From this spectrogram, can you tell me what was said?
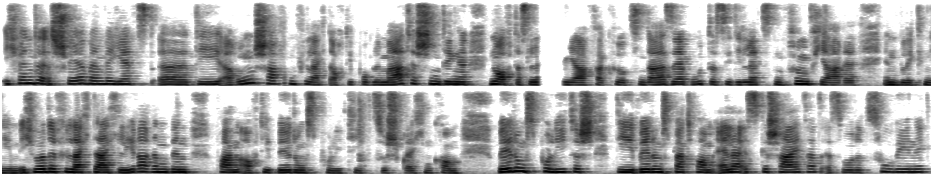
Ich finde es schwer, wenn wir jetzt äh, die Errungenschaften, vielleicht auch die problematischen Dinge nur auf das Jahr verkürzen. Da sehr gut, dass Sie die letzten fünf Jahre in Blick nehmen. Ich würde vielleicht, da ich Lehrerin bin, vor allem auf die Bildungspolitik zu sprechen kommen. Bildungspolitisch, die Bildungsplattform Ella ist gescheitert. Es wurde zu wenig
